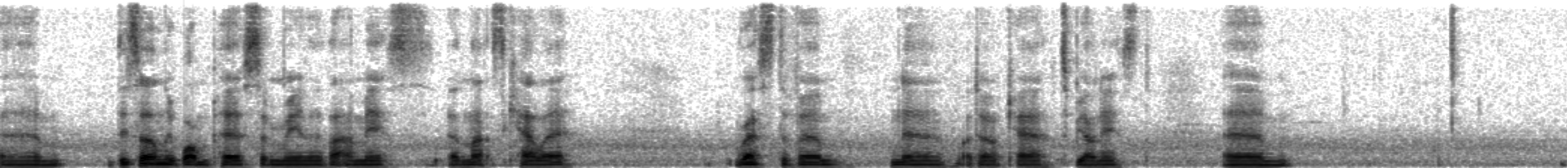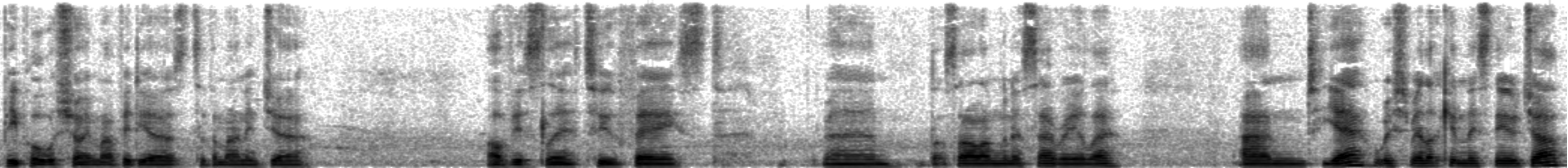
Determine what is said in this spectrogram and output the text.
Um, there's only one person really that I miss, and that's Kelly. Rest of them, no, I don't care to be honest. Um, people were showing my videos to the manager obviously two faced. Um, that's all I'm gonna say really. And yeah, wish me luck in this new job.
